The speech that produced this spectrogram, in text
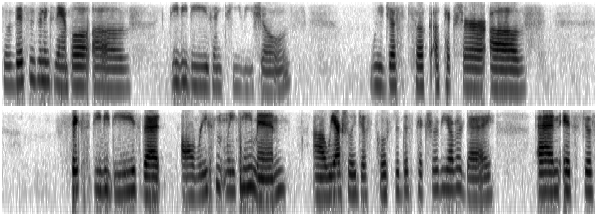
So this is an example of DVDs and TV shows we just took a picture of six DVDs that all recently came in. Uh, we actually just posted this picture the other day. And it's just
